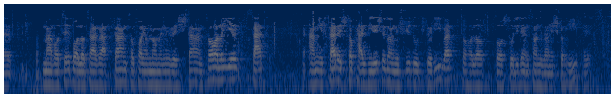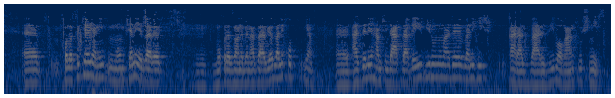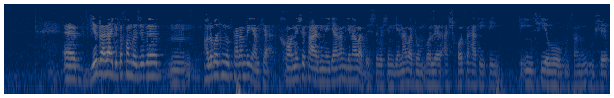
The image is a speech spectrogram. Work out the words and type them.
مقاطع بالاتر رفتن تا پایان نامه نوشتن تا حالا یه سطح عمیقترش تا پذیرش دانشجوی دکتری و تا حالا باز تولید انسان دانشگاهی. خلاصه که یعنی ممکنه یه ذره مقرزانه به نظر بیاد ولی خب میگم از دل همچین دغدغه‌ای بیرون اومده ولی هیچ قرض ورزی واقعا توش نیست. یه ذره اگه بخوام راجع به حالا باز این نکترم بگم که خانش فردی نگرم دیگه نباید داشته باشیم دیگه نباید دنبال اشخاص حقیقی که این کیه و مثلا اون گوشه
